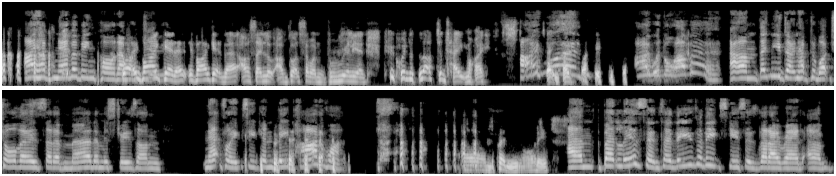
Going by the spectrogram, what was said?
I have never been called up. Well, if I jury- get it, if I get that, I'll say, look, I've got someone brilliant who would love to take my, I take would. place. I would love it. Um, then you don't have to watch all those sort of murder mysteries on Netflix. You can be part of one. Oh, naughty. Um, but listen, so these are the excuses that I read, um,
